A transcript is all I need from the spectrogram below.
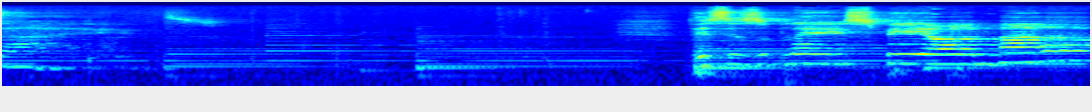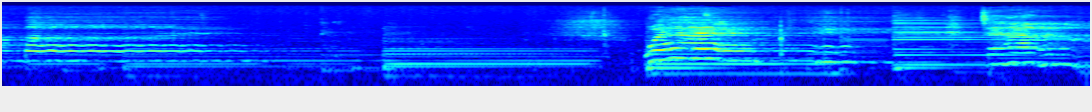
Resides. This is a place beyond my mind. Way down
